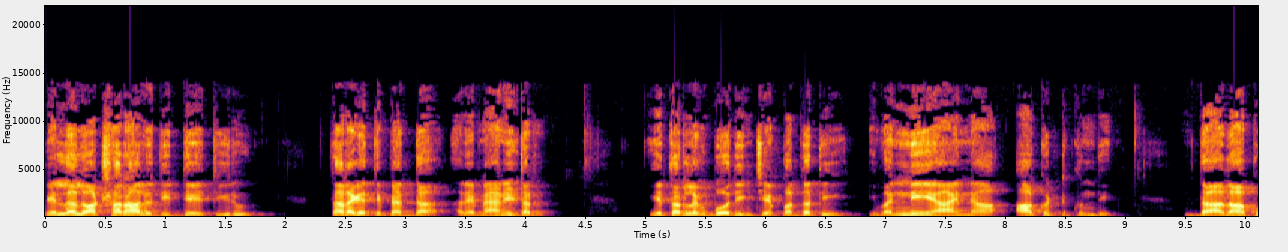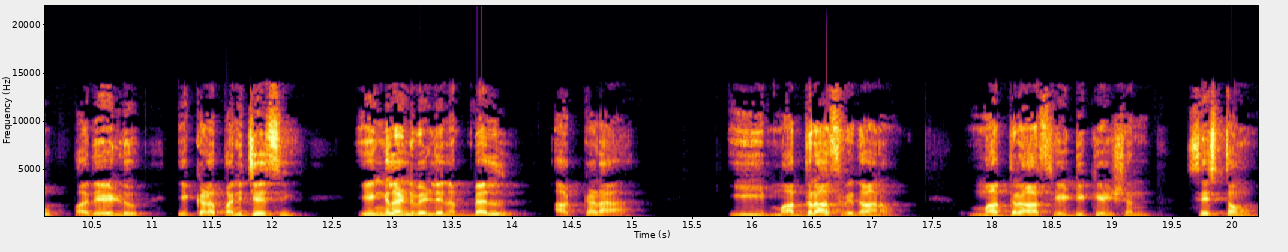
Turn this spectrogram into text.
పిల్లలు అక్షరాలు దిద్దే తీరు తరగతి పెద్ద అదే మేనేజర్ ఇతరులకు బోధించే పద్ధతి ఇవన్నీ ఆయన ఆకట్టుకుంది. దాదాపు పదేళ్ళు ఇక్కడ పనిచేసి ఇంగ్లాండ్ వెళ్ళిన బెల్ అక్కడ ఈ మద్రాస్ విధానం మద్రాస్ ఎడ్యుకేషన్ సిస్టమ్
